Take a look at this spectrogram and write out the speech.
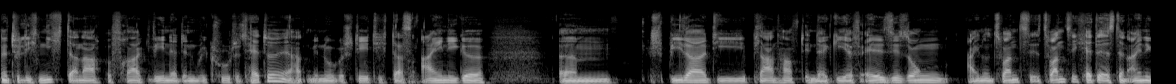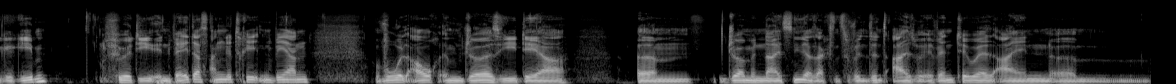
natürlich nicht danach befragt, wen er denn recruited hätte. Er hat mir nur bestätigt, dass einige ähm, Spieler, die planhaft in der GFL-Saison 21, 20 hätte es denn eine gegeben, für die Invaders angetreten wären, wohl auch im Jersey der ähm, German Knights Niedersachsen zu finden sind. Also eventuell ein, ähm,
